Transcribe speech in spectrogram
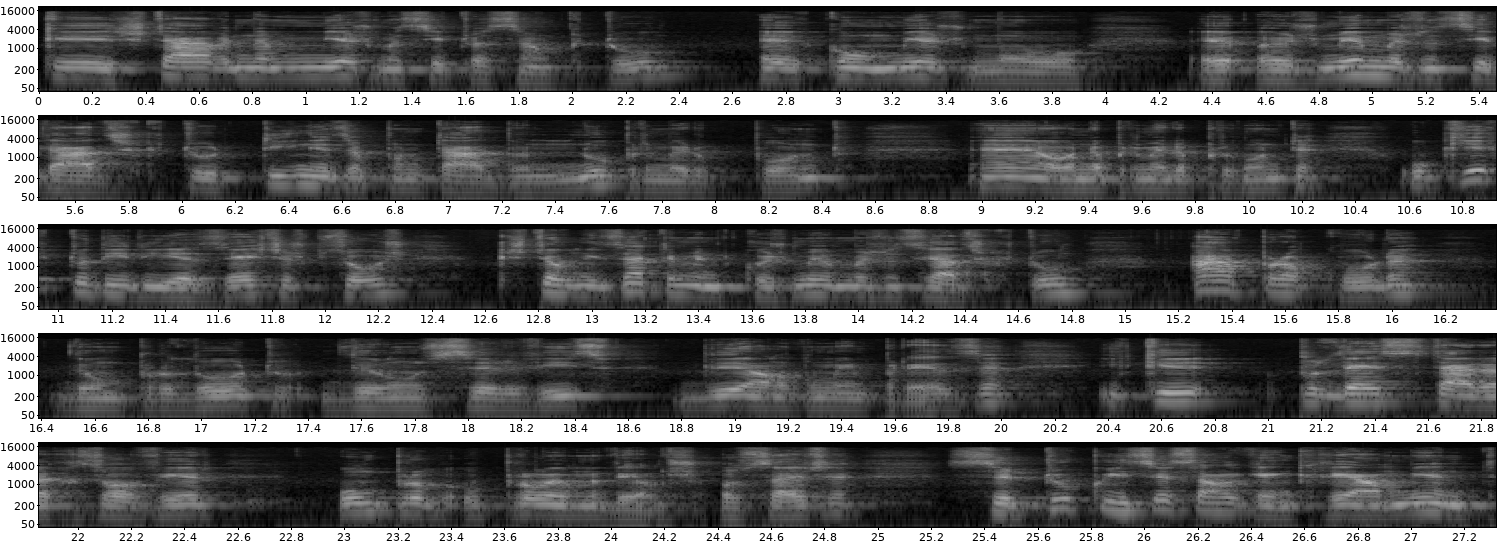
que está na mesma situação que tu, eh, com o mesmo, eh, as mesmas necessidades que tu tinhas apontado no primeiro ponto, eh, ou na primeira pergunta, o que é que tu dirias a estas pessoas que estão exatamente com as mesmas necessidades que tu, à procura de um produto, de um serviço, de alguma empresa e que pudesse estar a resolver um, o problema deles. Ou seja, se tu conheces alguém que realmente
